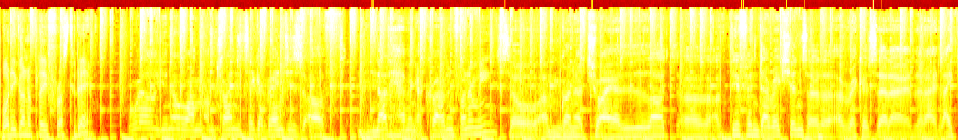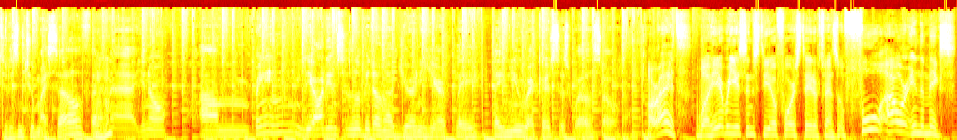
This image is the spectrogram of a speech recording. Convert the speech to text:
what are you gonna play for us today? Well, you know, I'm, I'm trying to take advantage of not having a crowd in front of me, so I'm gonna try a lot of, of different directions, uh, uh, records that I that I like to listen to myself, and Mhm. uh, you know, um, bringing the audience a little bit on a journey here. Play play new records as well. So All right. Well, here we is in the studio for State of Trance, a full hour in the mix.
